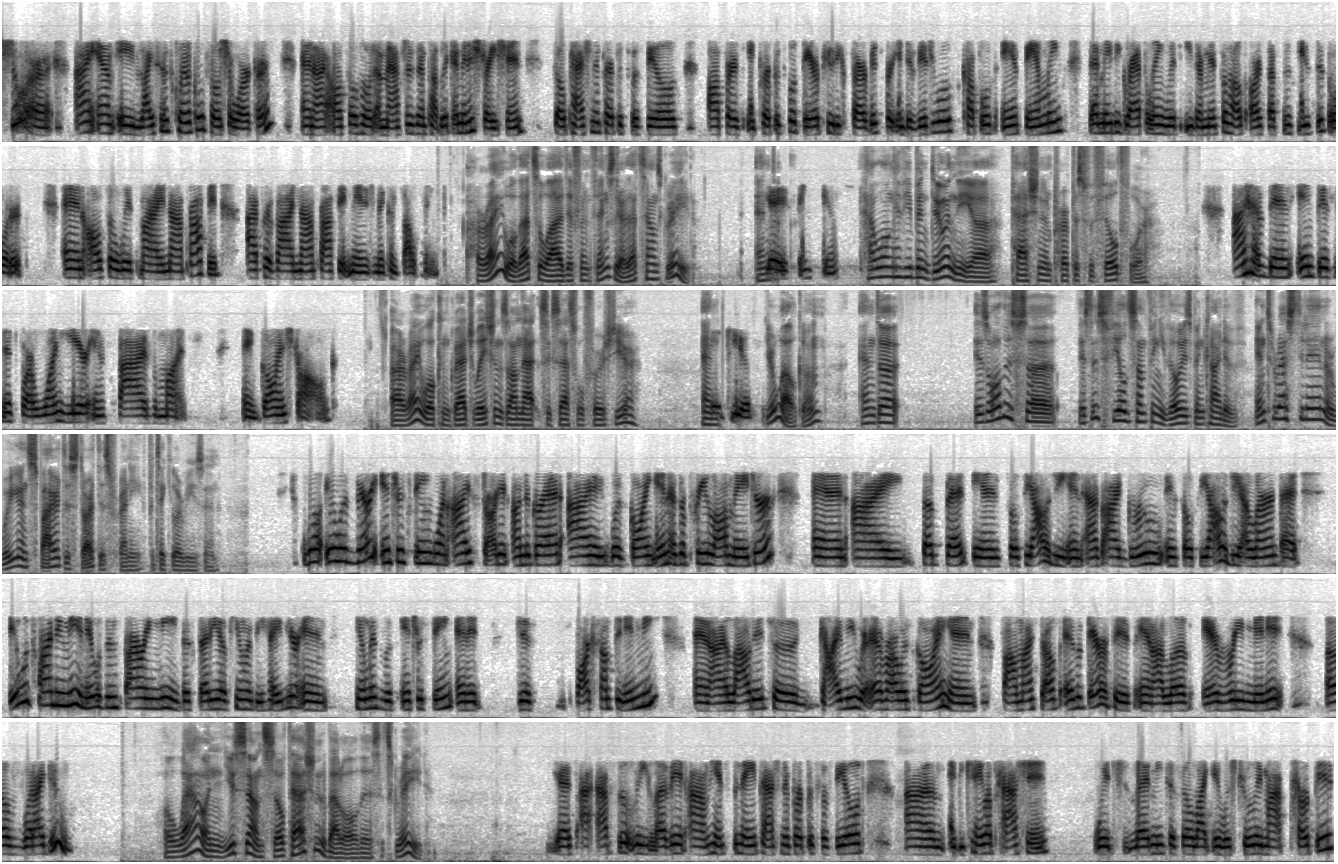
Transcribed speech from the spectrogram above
Sure. I am a licensed clinical social worker, and I also hold a master's in public administration. So, Passion and Purpose Fulfilled offers a purposeful therapeutic service for individuals, couples, and families that may be grappling with either mental health or substance use disorders. And also with my nonprofit, I provide nonprofit management consulting. All right. Well, that's a lot of different things there. That sounds great. And yes, thank you. How long have you been doing the uh, Passion and Purpose Fulfilled for? I have been in business for one year and five months and going strong. All right. Well, congratulations on that successful first year. And Thank you. You're welcome. And uh, is all this uh, is this field something you've always been kind of interested in, or were you inspired to start this for any particular reason? Well, it was very interesting when I started undergrad. I was going in as a pre law major and I subset in sociology. And as I grew in sociology, I learned that it was finding me and it was inspiring me. The study of human behavior and humans was interesting and it just sparked something in me and I allowed it to guide me wherever I was going and found myself as a therapist and I love every minute of what I do. Oh wow, and you sound so passionate about all this. It's great. Yes, I absolutely love it. Um, hence the name Passion and Purpose Fulfilled. Um, it became a passion, which led me to feel like it was truly my purpose.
